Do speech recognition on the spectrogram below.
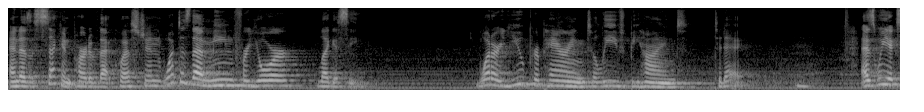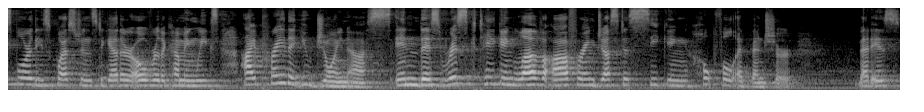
And as a second part of that question, what does that mean for your legacy? What are you preparing to leave behind today? As we explore these questions together over the coming weeks, I pray that you join us in this risk taking, love offering, justice seeking, hopeful adventure that is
